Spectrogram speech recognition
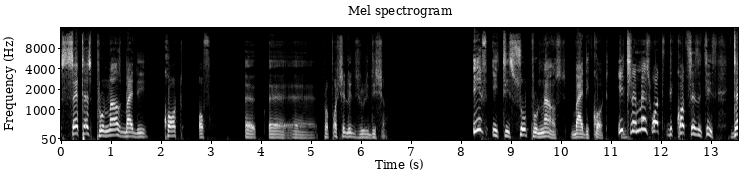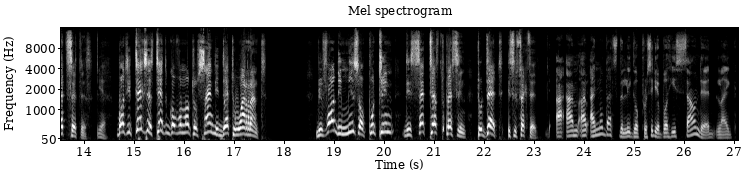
sentence pronounced by the court of uh, uh, uh, proportionate jurisdiction. If it is so pronounced by the court, it remains what the court says it is death sentence. Yeah. But it takes a state governor to sign the death warrant before the means of putting the sentenced person to death is effected. I, I'm, I, I know that's the legal procedure, but he sounded like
